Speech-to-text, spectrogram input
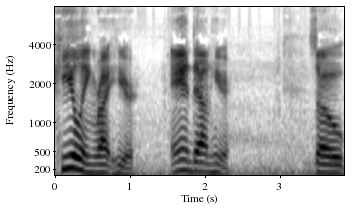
peeling right here and down here. So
